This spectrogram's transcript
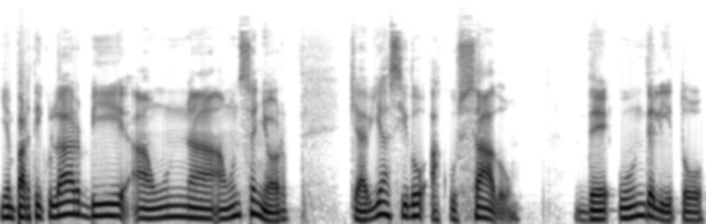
y en particular vi a, a un señor que había sido acusado de un delito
